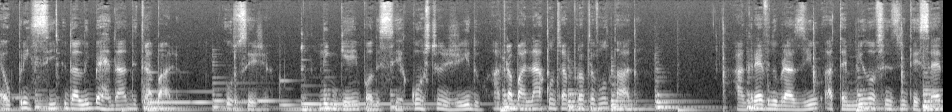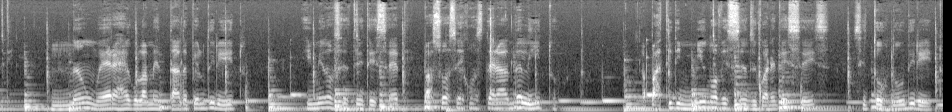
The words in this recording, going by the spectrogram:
é o princípio da liberdade de trabalho, ou seja, ninguém pode ser constrangido a trabalhar contra a própria vontade. A greve no Brasil até 1937 não era regulamentada pelo direito. Em 1937 passou a ser considerada delito. A partir de 1946 se tornou direito.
